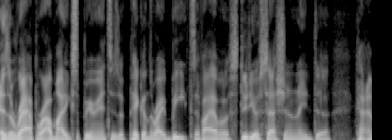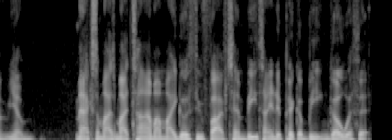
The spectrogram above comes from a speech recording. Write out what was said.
as a rapper, I might experience is of picking the right beats. If I have a studio session and I need to kind of, you know, maximize my time, I might go through five, ten beats. I need to pick a beat and go with it.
